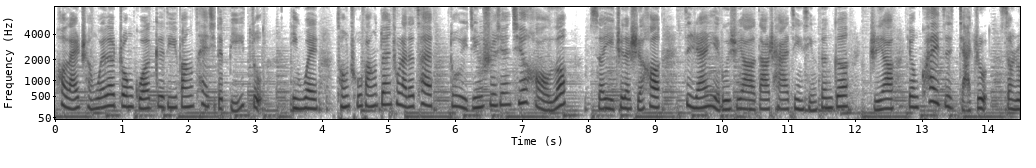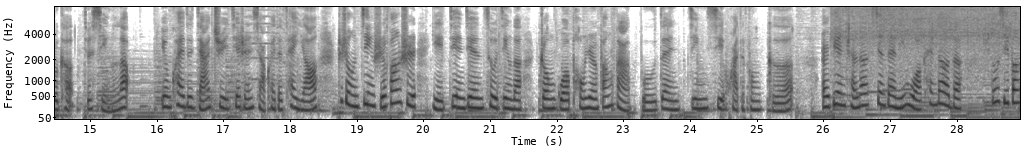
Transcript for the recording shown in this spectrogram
后来成为了中国各地方菜系的鼻祖。因为从厨房端出来的菜都已经事先切好了，所以吃的时候自然也不需要刀叉进行分割，只要用筷子夹住送入口就行了。用筷子夹取切成小块的菜肴，这种进食方式也渐渐促进了中国烹饪方法不断精细化的风格，而变成了现在你我看到的东西方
